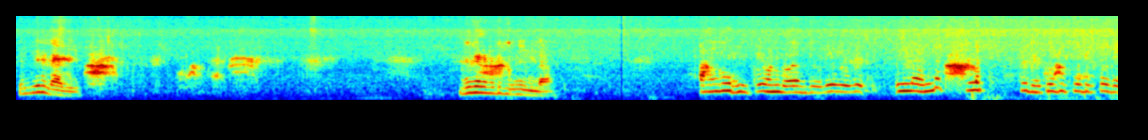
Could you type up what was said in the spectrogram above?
செஞ்சீங்களா நீங்களும் குடிக்கிறீங்களா அவரு கொண்டு குடி குடி குடி குடி.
